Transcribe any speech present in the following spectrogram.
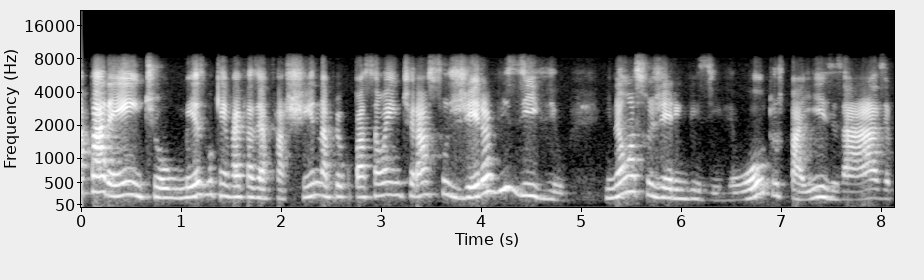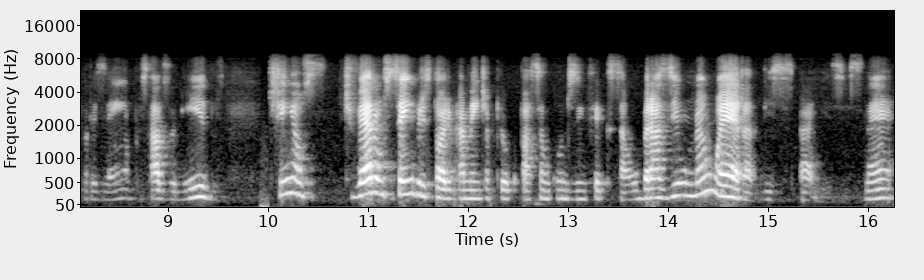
aparente, ou mesmo quem vai fazer a faxina, a preocupação é em tirar a sujeira visível e não a sujeira invisível. Outros países, a Ásia, por exemplo, Estados Unidos, tinham tiveram sempre historicamente a preocupação com desinfecção. O Brasil não era desses países, né?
